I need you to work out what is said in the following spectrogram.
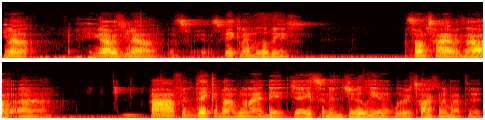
you know, you guys, you know, speaking of movies, sometimes I'll uh, I often think about when I did Jason and Julia. We were talking about the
